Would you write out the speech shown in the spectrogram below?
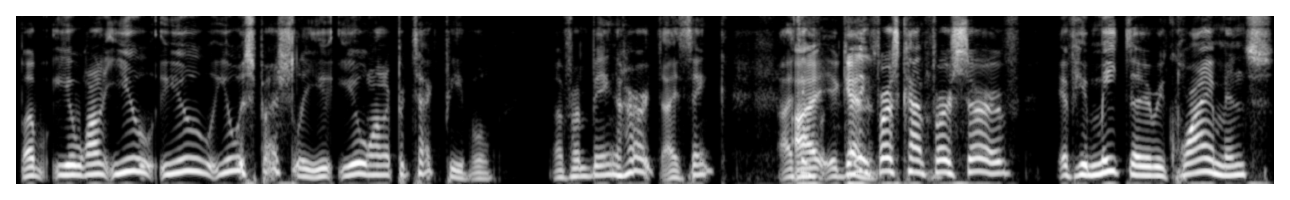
But you want you you you especially you, you want to protect people uh, from being hurt. I think. I think, I- I think first come first serve. If you meet the requirements,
